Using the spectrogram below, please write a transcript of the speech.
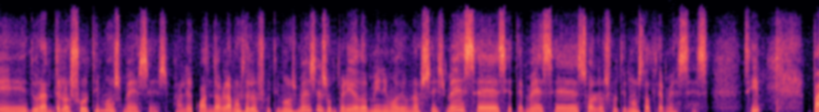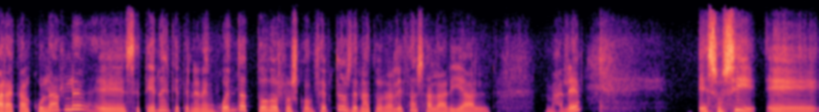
eh, durante los últimos meses, ¿vale? Cuando hablamos de los últimos meses, un periodo mínimo de unos seis meses, siete meses o los últimos doce meses, ¿sí? Para calcularle eh, se tienen que tener en cuenta todos los conceptos de naturaleza salarial, ¿vale? Eso sí, eh,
